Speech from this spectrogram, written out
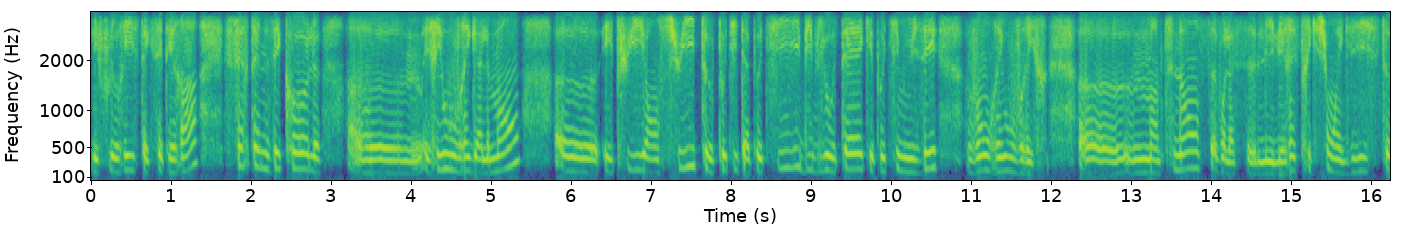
les fleuristes, etc. Certaines écoles réouvrent également. et puis ensuite, petit à petit, bibliothèques et petits musées vont réouvrir. Maintenant, voilà, les, les, restrictions existent,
